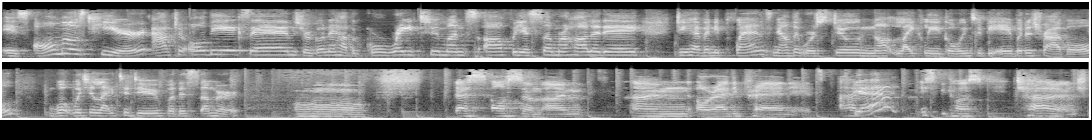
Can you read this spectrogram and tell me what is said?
is almost here. After all the exams, you're going to have a great two months off for your summer holiday. Do you have any plans now that we're still not likely going to be able to travel? What would you like to do for this summer? Oh, that's awesome. I'm I'm already planning it. I, Yeah? It's because challenge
